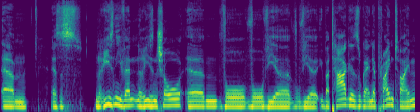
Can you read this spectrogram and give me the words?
Ähm, es ist ein Riesenevent, eine Riesenshow, ähm, wo, wo, wir, wo wir über Tage sogar in der Primetime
